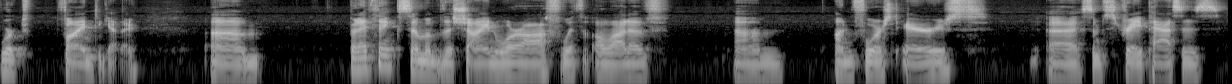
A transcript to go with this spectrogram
worked fine together. Um, but I think some of the shine wore off with a lot of um, unforced errors uh, some stray passes,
